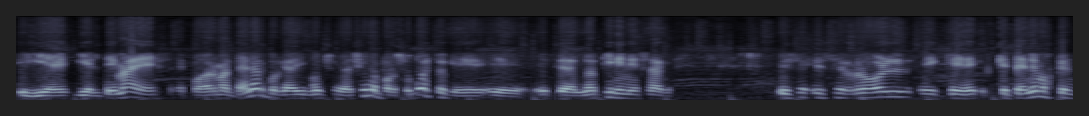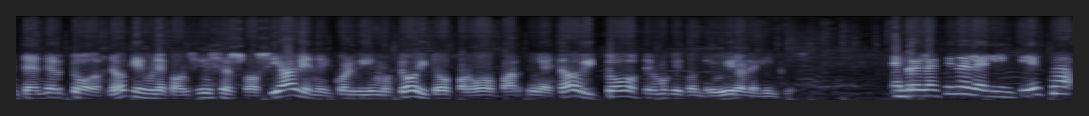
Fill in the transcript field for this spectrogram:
y, eh, el tema es poder mantener, porque hay muchos vecinos, por supuesto, que eh, este, no tienen esa ese, ese rol eh, que, que tenemos que entender todos, ¿no? Que es una conciencia social en el cual vivimos todos y todos formamos parte de un Estado y todos tenemos que contribuir a la limpieza. En relación a la limpieza,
